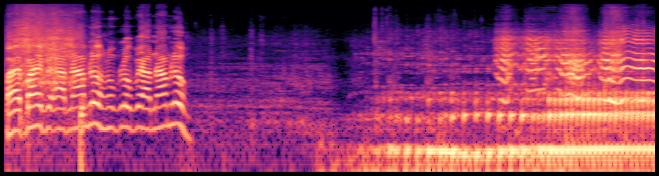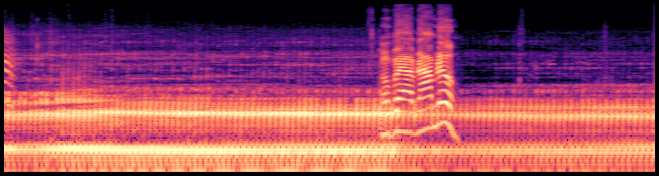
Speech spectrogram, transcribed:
ไปไปไปอาบน้ำเร็วลงลงไปอาบน้ำเร็ว ไปอาบน้ำเร็ว ไป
